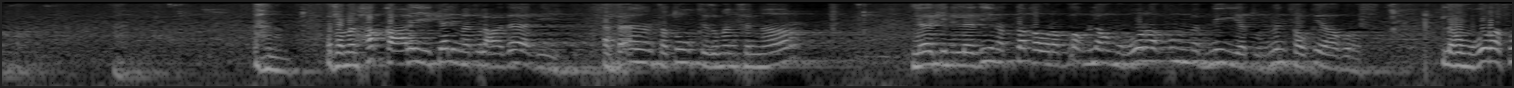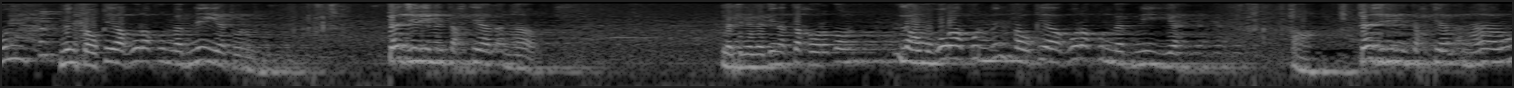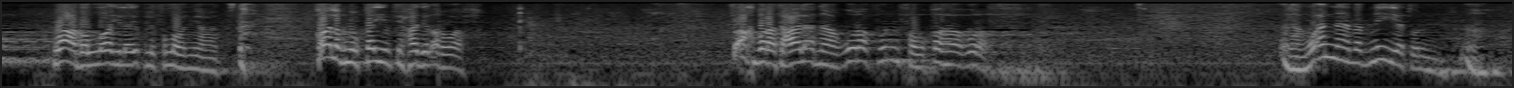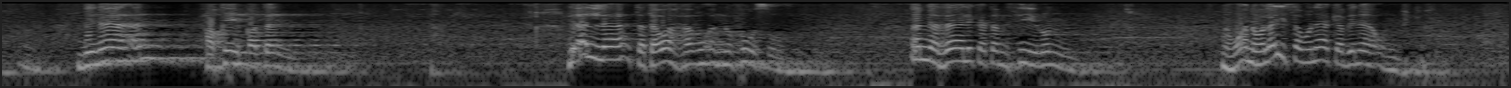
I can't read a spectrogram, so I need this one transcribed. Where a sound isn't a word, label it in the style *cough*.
فمن حق عليه كلمة العذاب أفأنت تنقذ من في النار؟ لكن الذين اتقوا ربهم لهم غرف مبنية من فوقها غرف. لهم غرف من فوقها غرف مبنية تجري من تحتها الأنهار. لكن الذين اتقوا ربهم لهم غرف من فوقها غرف مبنية. تجري من تحتها الأنهار. وعد الله لا يخلف الله الميعاد. قال ابن القيم في حاد الأرواح. فأخبر تعالى أنها غرف فوقها غرف. وأنها مبنية بناء حقيقة. لئلا تتوهم النفوس أن ذلك تمثيل. وأنه ليس هناك بناء.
